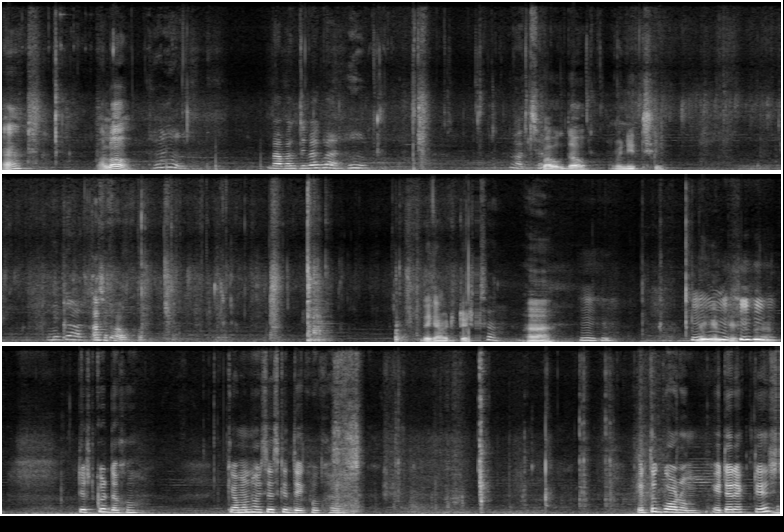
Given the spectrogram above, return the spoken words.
হ্যাঁ? ভালো? হুম। বাবাকে দিবে একবার? হুম। আচ্ছা। বাবুকে দাও আমি নিচ্ছি। আচ্ছা খাও খাও। দেখি আমি একটু টেস্ট আচ্ছা। হ্যাঁ? হুম হুম। টেস্ট করে। দেখো। কেমন হয়েছে আজকে দেখো খা এ তো গরম এটার এক টেস্ট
